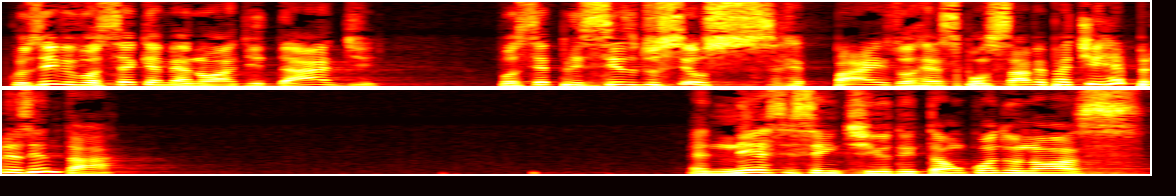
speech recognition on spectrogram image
Inclusive você que é menor de idade, você precisa dos seus pais ou responsáveis para te representar. É nesse sentido. Então, quando nós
